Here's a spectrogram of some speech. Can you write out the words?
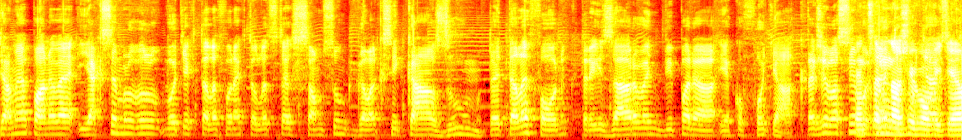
Dámy a pánové, jak jsem mluvil o těch telefonech, tohle je Samsung Galaxy K Zoom. To je telefon, který zároveň vypadá jako foťák. Takže vlastně Ten možná jsem naživo viděl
